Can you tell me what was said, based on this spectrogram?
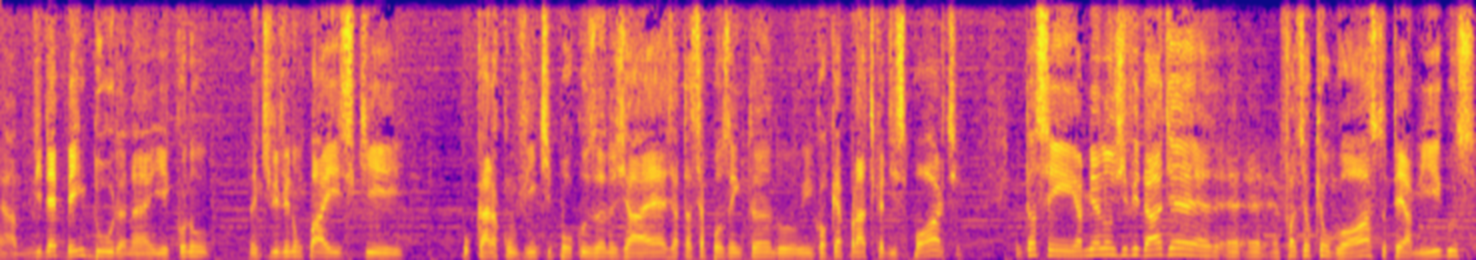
a vida é bem dura, né? E quando a gente vive num país que o cara com 20 e poucos anos já é, já está se aposentando em qualquer prática de esporte. Então, assim, a minha longevidade é, é- é fazer o que eu gosto, ter amigos.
